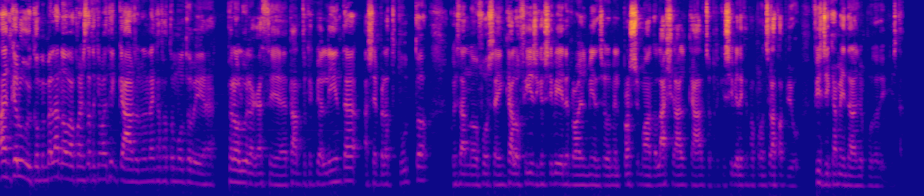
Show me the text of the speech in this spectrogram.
Anche lui, come Bellanova, quando è stato chiamato in causa, non è che ha fatto molto bene. Però lui, ragazzi, è tanto che qui all'Inter ha sempre dato tutto. Quest'anno forse in calo fisico si vede, probabilmente, secondo me, il prossimo anno lascerà il calcio perché si vede che proprio non ce la fa più fisicamente dal mio punto di vista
